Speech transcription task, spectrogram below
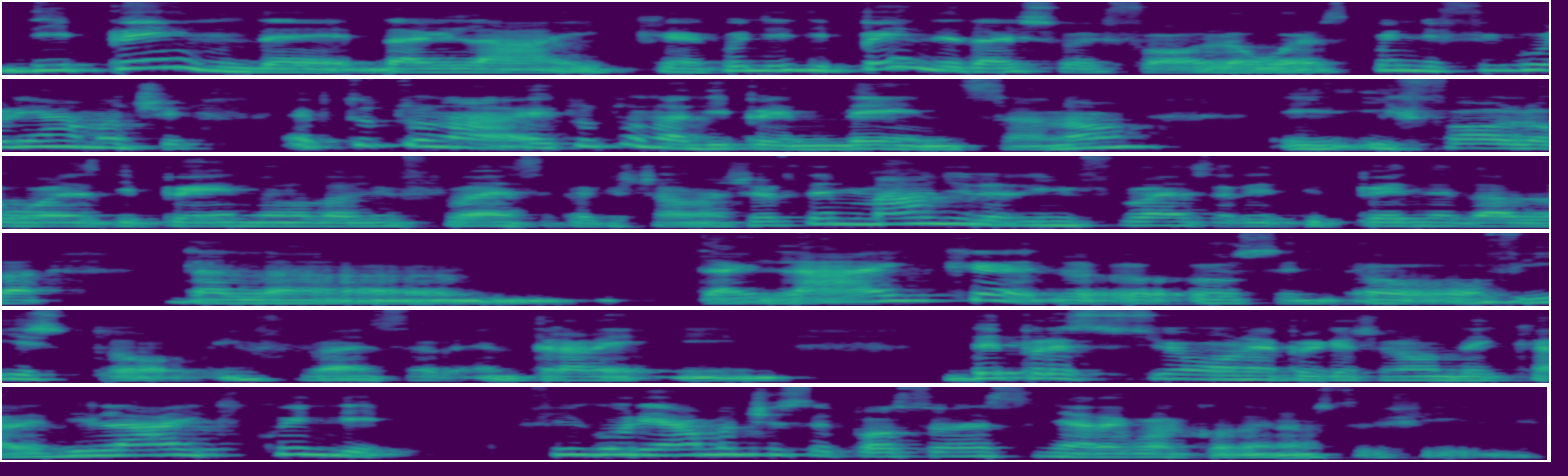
dipende dai like, quindi dipende dai suoi followers, quindi figuriamoci, è tutta una è tutta una dipendenza, no, i i followers dipendono dall'influencer perché c'ha una certa immagine, l'influencer dipende dal dal dai like, ho ho visto influencer entrare in depressione perché c'erano dei cali di like, quindi figuriamoci se possono insegnare qualcosa ai nostri figli.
